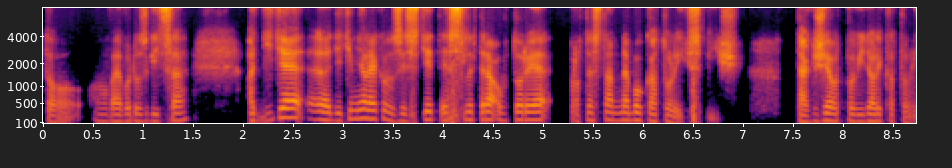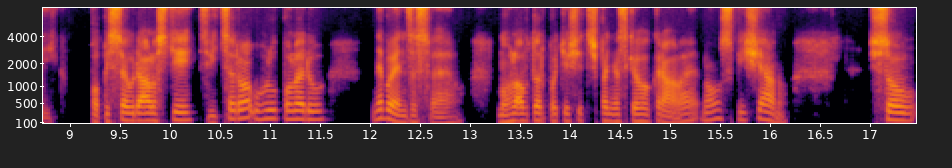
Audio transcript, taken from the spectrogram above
to vévodu z Gíce. A dítě, uh, děti měly jako zjistit, jestli teda autor je protestant nebo katolík spíš. Takže odpovídali katolík. Popisuje události z více do úhlu pohledu nebo jen ze svého. Mohl autor potěšit španělského krále? No, spíše ano. Jsou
